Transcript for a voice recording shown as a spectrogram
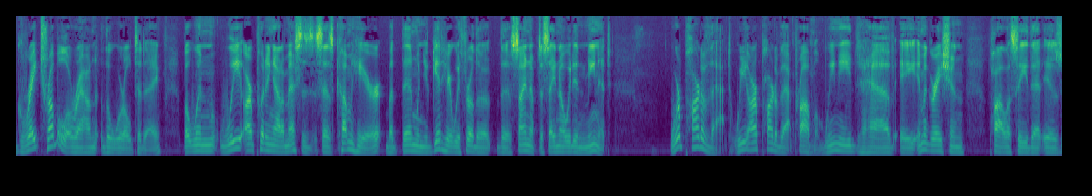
great trouble around the world today. But when we are putting out a message that says, come here, but then when you get here, we throw the, the sign up to say, no, we didn't mean it. We're part of that. We are part of that problem. We need to have a immigration policy that is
